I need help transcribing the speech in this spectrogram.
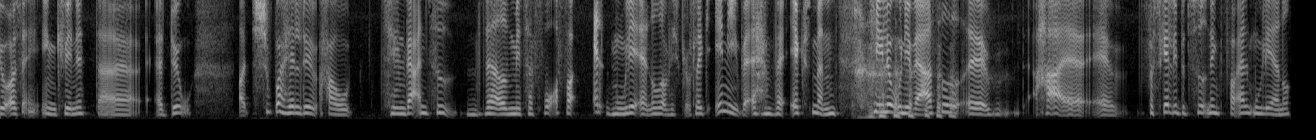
jo også en kvinde, der er døv. Og superhelte har jo til enhver en tid været metafor for alt muligt andet, og vi skal jo slet ikke ind i, hvad, hvad X-Men, hele universet, øh, har af, af forskellig betydning for alt muligt andet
